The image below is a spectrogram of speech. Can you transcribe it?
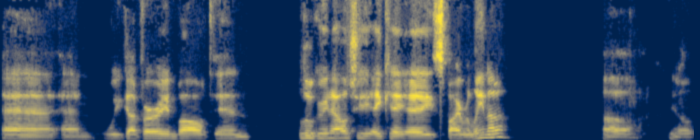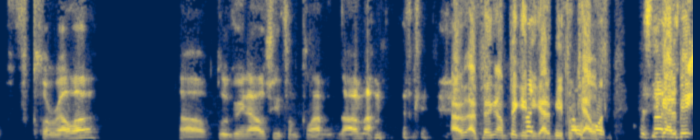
and, and we got very involved in blue-green algae, aka spirulina. Uh, you know, chlorella, uh, blue-green algae from Calam- no, I'm, I'm I, I think I'm thinking you got to be from California. You got to be.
